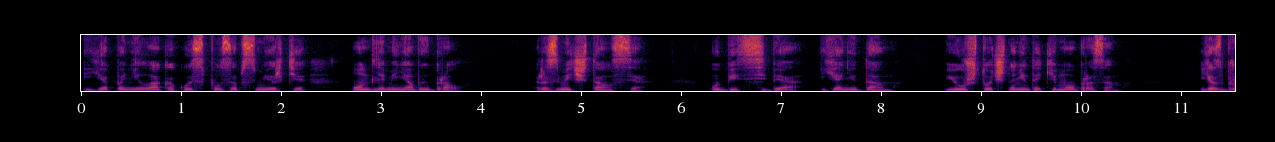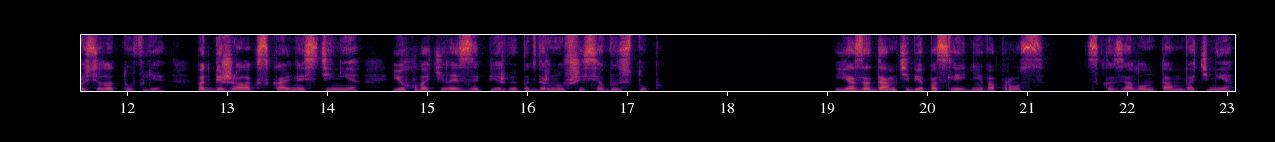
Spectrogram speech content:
я поняла, какой способ смерти он для меня выбрал. Размечтался. Убить себя я не дам. И уж точно не таким образом. Я сбросила туфли, подбежала к скальной стене и ухватилась за первый подвернувшийся выступ. «Я задам тебе последний вопрос», — сказал он там во тьме,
